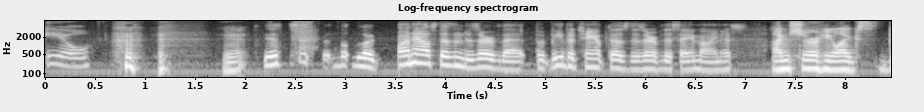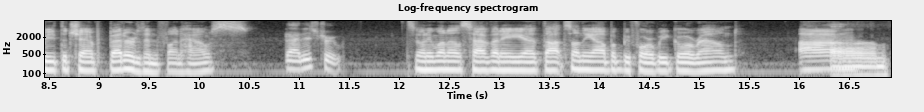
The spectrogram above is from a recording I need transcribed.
Ew. Yeah. this is, look, Funhouse doesn't deserve that, but Beat the Champ does deserve this A minus. I'm sure he likes Beat the Champ better than Funhouse. That is true. So anyone else have any uh, thoughts on the album before we go around? Um, Um,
